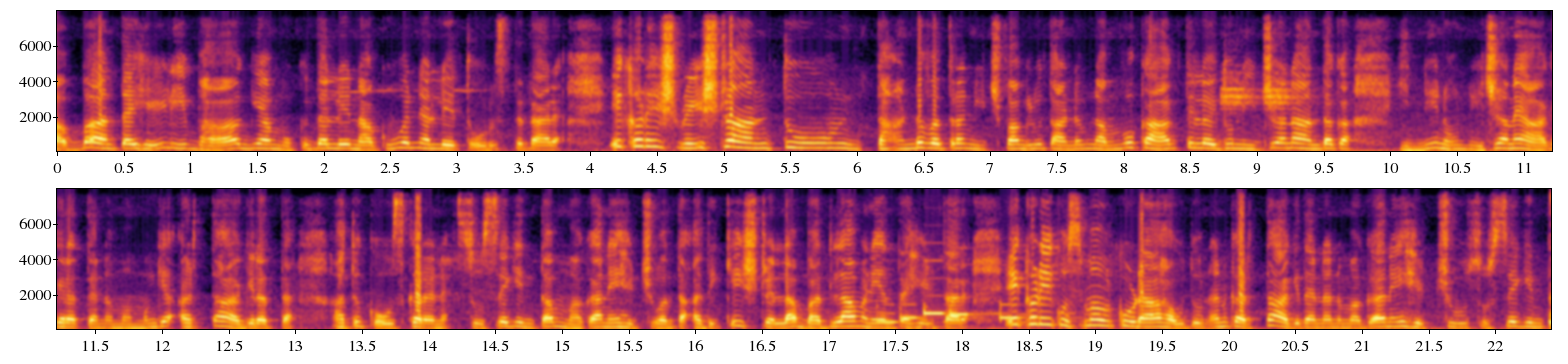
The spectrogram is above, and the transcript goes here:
ಹಬ್ಬ ಅಂತ ಹೇಳಿ ಭಾಗ್ಯ ಮುಖದಲ್ಲೇ ನಗುವನ್ನಲ್ಲೇ ತೋರಿಸ್ತಿದ್ದಾರೆ. ಈ ಕಡೆ ಶ್ರೇಷ್ಠ ಅಂತೂ ತಾಂಡವ ಹತ್ರ ನಿಜವಾಗ್ಲೂ ತಾಂಡವ ನಂಬೋಕೆ ಆಗ್ತಿಲ್ಲ, ಇದು ನಿಜನ? ಅಂದಾಗ, ಇನ್ನೇನು ನಿಜನೇ ಆಗಿರತ್ತೆ ನಮ್ಮ ಅಮ್ಮಂಗೆ ಅರ್ಥ ಆಗಿರತ್ತೆ. ಅದಕ್ಕೋಸ್ಕರನೇ ಸೊಸೆಗಿಂತ ಮಗನೇ ಹೆಚ್ಚು ಅಂತ ಅದಕ್ಕೆ ಇಷ್ಟೆಲ್ಲ ಬದಲಾವಣೆ ಅಂತ ಹೇಳ್ತಾರೆ. ಈ ಕಡೆ ಕುಸುಮ ಅವ್ರು ಕೂಡ, ಹೌದು ನನಗೆ ಅರ್ಥ ಆಗಿದೆ, ನನ್ನ ಮಗನೇ ಹೆಚ್ಚು, ಸೊಸೆಗಿಂತ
